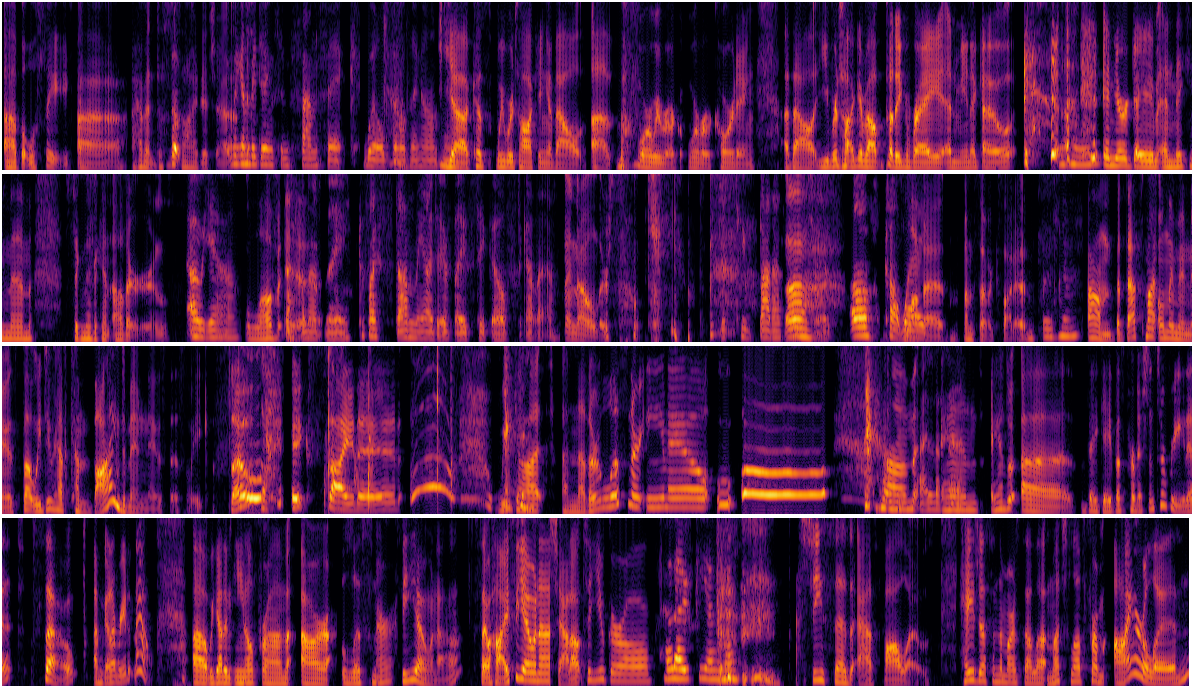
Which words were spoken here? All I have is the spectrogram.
uh but we'll see uh i haven't decided yet We're going to be doing some fanfic world building, aren't we? yeah, because we were talking about uh before we were were recording about you were talking about putting Rei and Minako Mhm. in your game and making them significant others. Oh yeah, Love it. definitely. Because I stand the idea of those two girls together. I know they're so cute. Just two badass bitches. Oh, can't wait. Love it. I'm so excited. hmm Um, but that's my only moon news. But we do have combined moon news this week. So Yes. excited. Ooh! We got another listener email. Ooh, ooh. Um, I love it. and and uh they gave us permission to read it so i'm gonna read it now uh we got an email from our listener fiona so hi fiona shout out to you girl Hello, Fiona. she says as follows hey justin and marcella much love from ireland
